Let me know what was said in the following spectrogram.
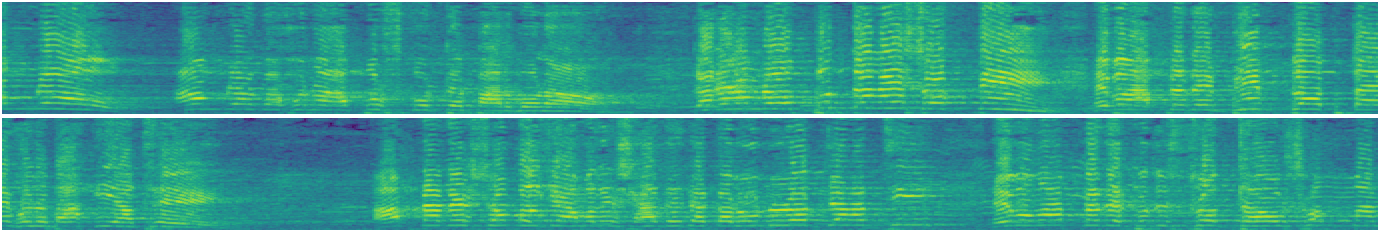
আমরাও, আমরা কখনো আপোষ করতে পারব না। কারণ আমরা অভ্যুত্থানের শক্তি এবং আপনাদের বিপ্লবটা এখনও বাকি আছে। আপনাদের সকলকে আমাদের সাথে থাকার অনুরোধ জানাচ্ছি এবং আপনাদের প্রতি শ্রদ্ধা ও সম্মান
